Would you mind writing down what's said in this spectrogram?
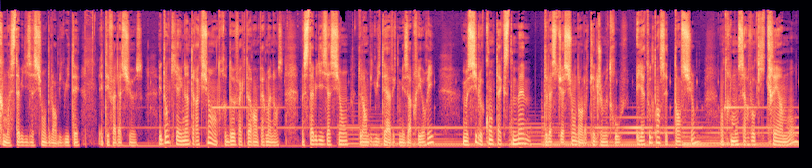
que ma stabilisation de l'ambiguïté était fallacieuse. Et donc il y a une interaction entre deux facteurs en permanence. Ma stabilisation de l'ambiguïté avec mes a priori, mais aussi le contexte même de la situation dans laquelle je me trouve. Et il y a tout le temps cette tension entre mon cerveau qui crée un monde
